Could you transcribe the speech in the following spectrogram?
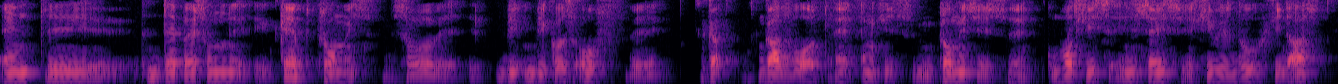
And uh, the person kept promise. So be, because of uh, God's word and his promises uh, what he says he will do he does.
